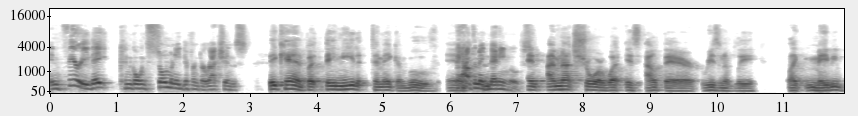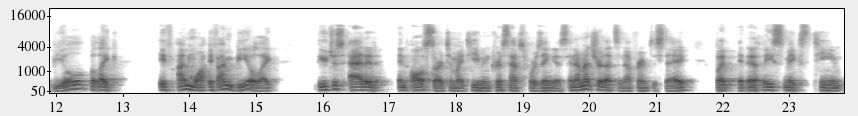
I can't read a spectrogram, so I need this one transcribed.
in theory, they can go in so many different directions. They can, but they need to make a move. And, they have to make many moves. And I'm not sure what is out there reasonably. Like maybe Beal, but like if I'm if I'm Beal, like you just added an all star to my team and in Kristaps Porzingis, and I'm not sure that's enough for him to stay, but it at least makes the team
